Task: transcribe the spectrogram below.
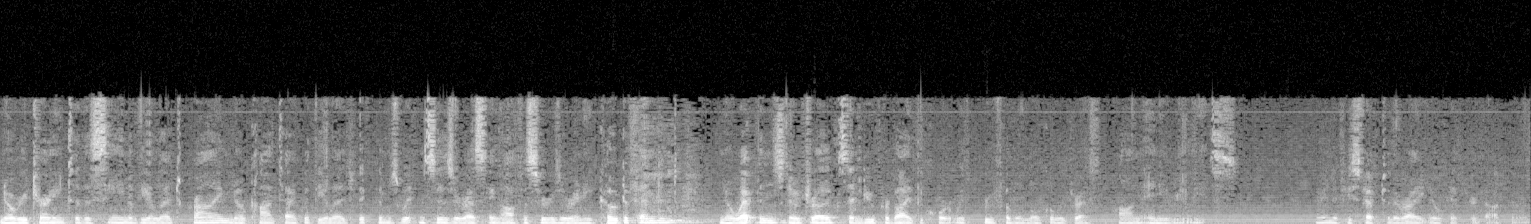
No returning to the scene of the alleged crime, no contact with the alleged victims, witnesses, arresting officers, or any co-defendant, no weapons, no drugs, and do provide the court with proof of a local address upon any release. And if you step to the right, you'll get your document.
